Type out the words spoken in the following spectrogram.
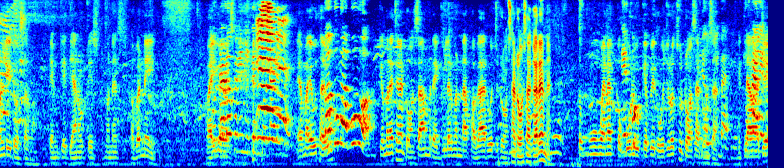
ઓનલી ઢોસામાં. કેમ કે ત્યાંનો ટેસ્ટ મને ખબર નહીં. ભાઈ. એમાં એવું થયું બાબુ બાબુ. કે મને છે ને ઢોસા આમ રેગ્યુલર મને ના ફાવે. આ રોજ ઢોસા ઢોસા કરે ને? તો હું એને બોલું કે ભાઈ રોજ રોજ શું ઢોસા ઢોસા? એટલે આજે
